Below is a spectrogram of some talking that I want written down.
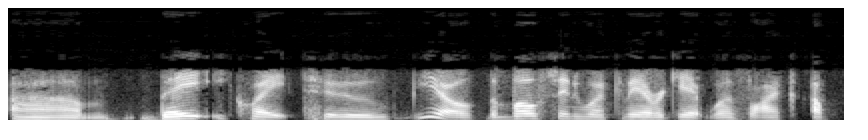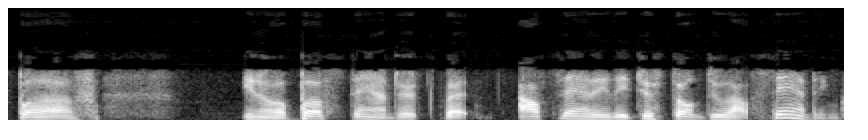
um, they equate to, you know, the most anyone can ever get was like above, you know, above standard, but outstanding, they just don't do outstandings.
